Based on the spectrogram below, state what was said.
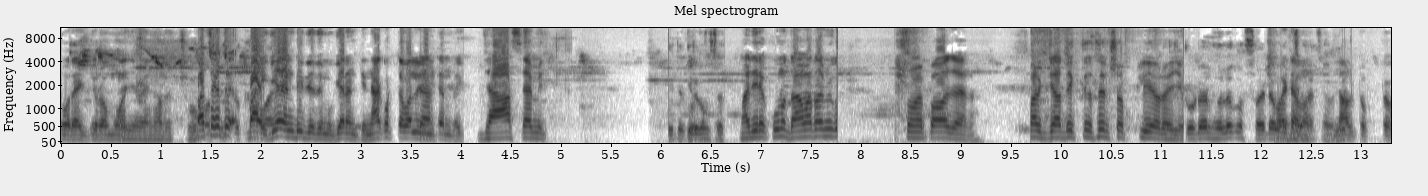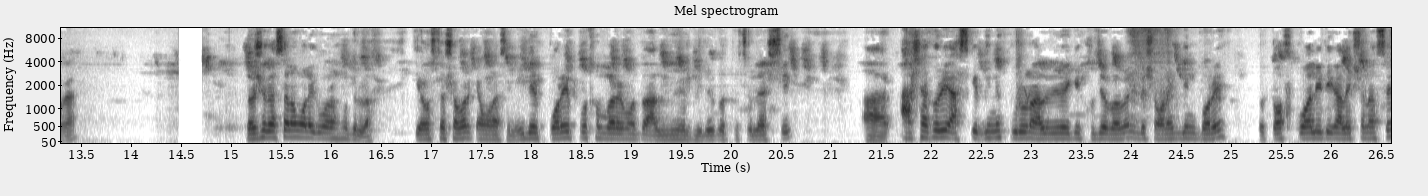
পরে এক জোড়া মনে যাবে না। বাচ্চা ভাই গ্যারান্টি দিয়ে দেবো গ্যারান্টি না করতে পারলে রিটার্ন ভাই। যা আছে আমি মাদিরা কোনো দামাদামি সময় পাওয়া যায় না। আর যা দেখতেছেন সব ক্লিয়ার হয়ে যাবে। টোটাল হলো ছয়টা ছয়টা বাচ্চা লাল টকটকা। দর্শক আসসালামু আলাইকুম রহমতুল্লাহ। কি অবস্থা সবার? কেমন আছেন? ঈদের পরে প্রথমবারের মতো আলবির ভিডিও করতে চলে আসছি। আর আশা করি আজকের দিনে পুরনো আলবিরকে খুঁজে পাবেন। বেশ অনেকদিন পরে তো টপ কোয়ালিটি কালেকশন আছে।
